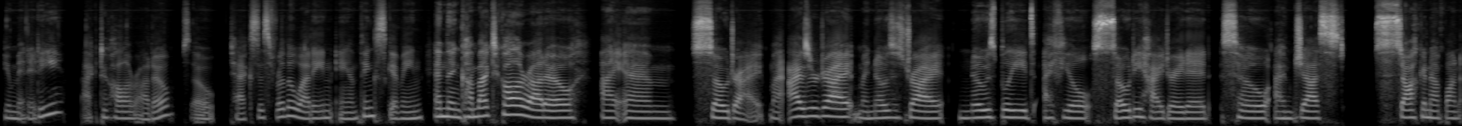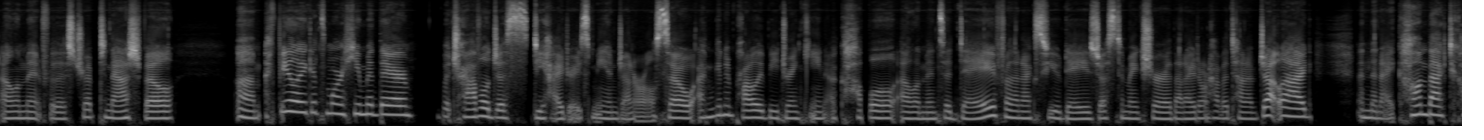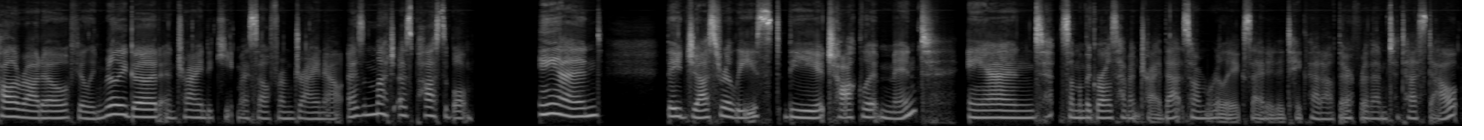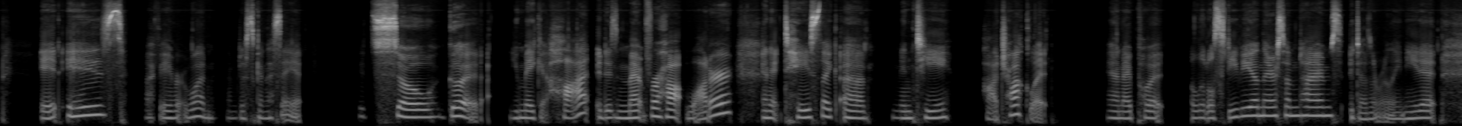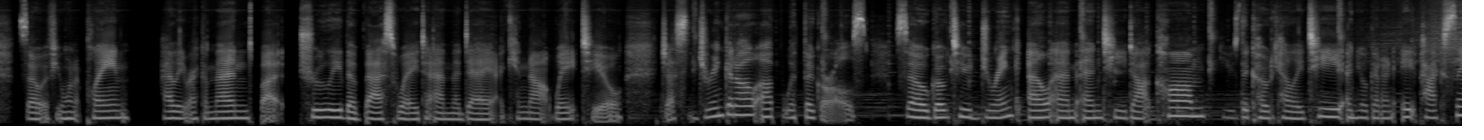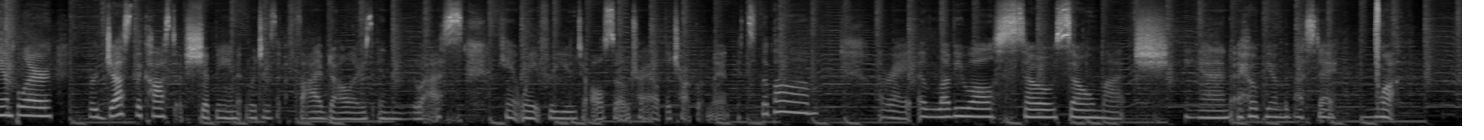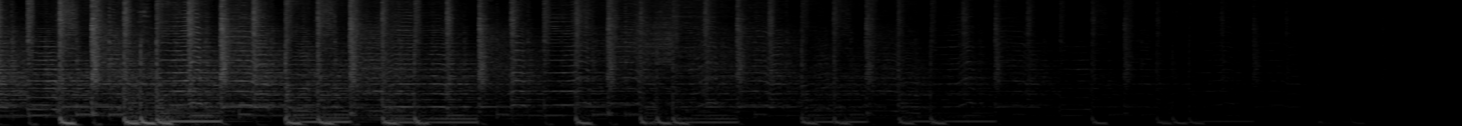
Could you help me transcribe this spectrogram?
humidity back to Colorado. So, Texas for the wedding and Thanksgiving. And then come back to Colorado. I am so dry. My eyes are dry. My nose is dry. Nosebleeds. I feel so dehydrated. So, I'm just stocking up on LMNT for this trip to Nashville. Um, I feel like it's more humid there but travel just dehydrates me in general. So I'm going to probably be drinking a couple LMNTs a day for the next few days just to make sure that I don't have a ton of jet lag. And then I come back to Colorado feeling really good and trying to keep myself from drying out as much as possible. And they just released the chocolate mint, and some of the girls haven't tried that. So I'm really excited to take that out there for them to test out. It is my favorite one. I'm just going to say it. It's so good. You make it hot. It is meant for hot water and it tastes like a minty hot chocolate. And I put a little stevia in there sometimes. It doesn't really need it. So if you want it plain, highly recommend, but truly the best way to end the day. I cannot wait to just drink it all up with the girls. So go to drinklmnt.com, use the code KelliT, and you'll get an eight pack sampler for just the cost of shipping, which is $5 in the US. Can't wait for you to also try out the chocolate mint. It's the bomb. All right. I love you all so, so much. And I hope you have the best day. Mwah.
